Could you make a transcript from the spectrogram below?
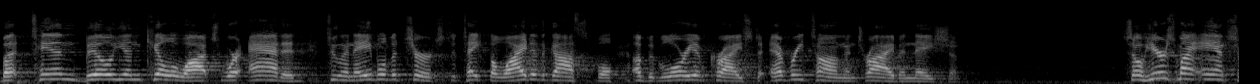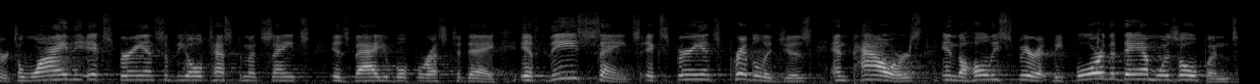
but 10 billion kilowatts were added to enable the church to take the light of the gospel of the glory of Christ to every tongue and tribe and nation. So here's my answer to why the experience of the Old Testament saints is valuable for us today. If these saints experienced privileges and powers in the Holy Spirit before the dam was opened,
